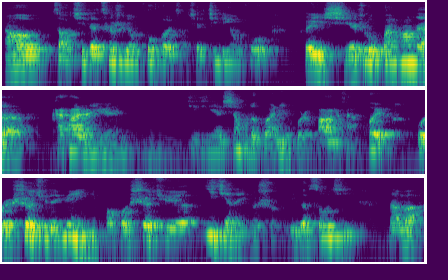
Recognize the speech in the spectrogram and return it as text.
然后早期的测试用户或者早期的激励用户，可以协助官方的开发人员，嗯，进行一些项目的管理或者 bug 的反馈，或者社区的运营，包括社区意见的一个收一个搜集。那么，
